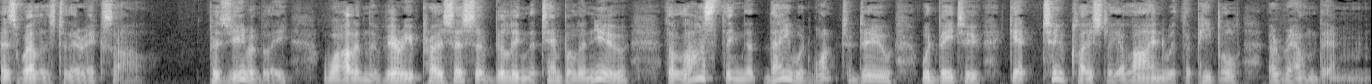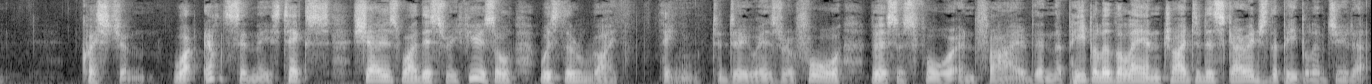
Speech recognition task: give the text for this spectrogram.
as well as to their exile. Presumably, while in the very process of building the temple anew, the last thing that they would want to do would be to get too closely aligned with the people around them. Question. What else in these texts shows why this refusal was the right thing to do. Ezra 4, verses 4 and 5. Then the people of the land tried to discourage the people of Judah.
